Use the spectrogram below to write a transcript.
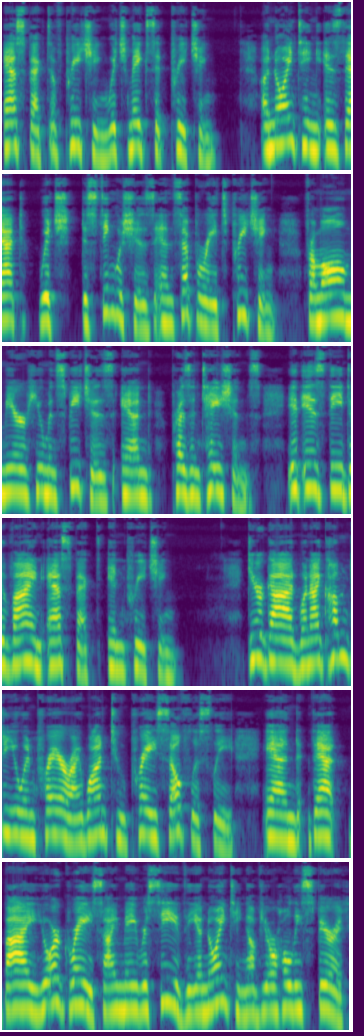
aspect of preaching which makes it preaching. Anointing is that which distinguishes and separates preaching from all mere human speeches and presentations. It is the divine aspect in preaching. Dear God, when I come to you in prayer, I want to pray selflessly and that by your grace I may receive the anointing of your Holy Spirit.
